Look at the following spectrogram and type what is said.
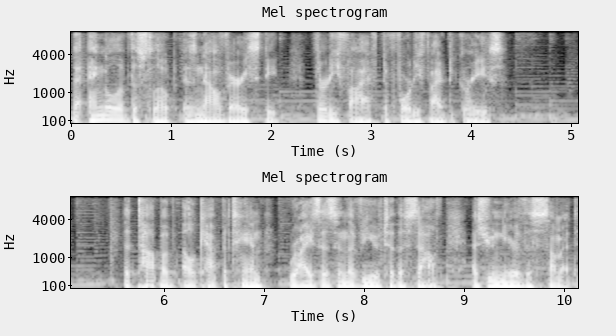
The angle of the slope is now very steep, 35 to 45 degrees. The top of El Capitan rises in the view to the south as you near the summit,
